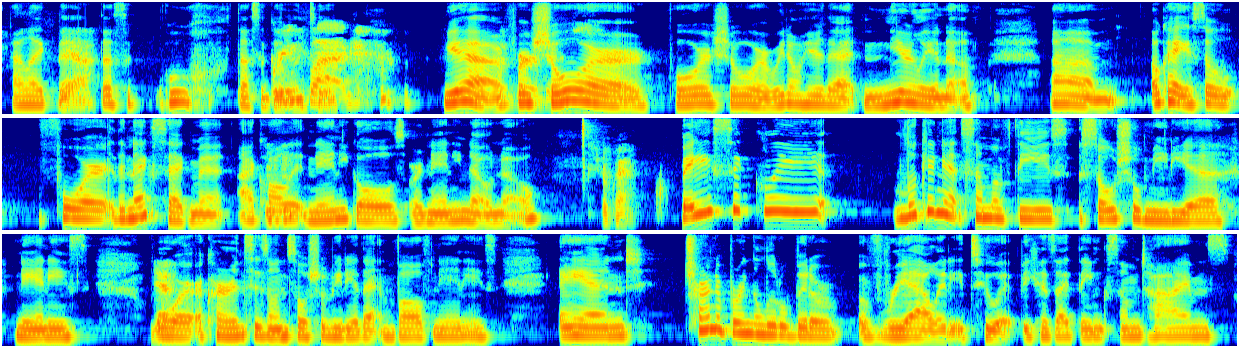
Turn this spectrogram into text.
I like that. Yeah. That's a ooh, that's a good Green flag. Yeah, for sure. For sure. We don't hear that nearly enough. Um, okay, so for the next segment, I call Mhm. it nanny goals or nanny no no. okay. Basically, looking at some of these social media nannies Yes. or occurrences on social media that involve nannies and trying to bring a little bit of, of reality to it because I think sometimes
